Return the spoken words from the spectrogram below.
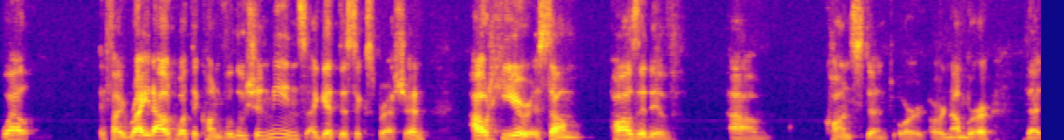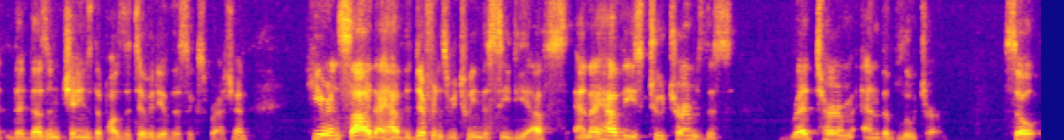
Well, if I write out what the convolution means, I get this expression. Out here is some positive um, constant or, or number that, that doesn't change the positivity of this expression. Here inside, I have the difference between the CDFs, and I have these two terms, this red term and the blue term. So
